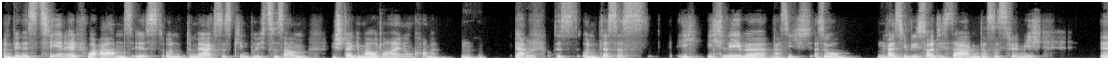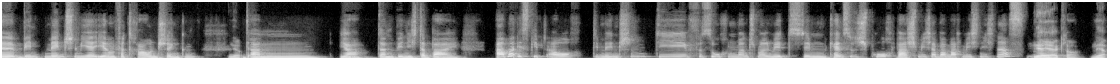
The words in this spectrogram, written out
Und wenn es 10, 11 Uhr abends ist und du merkst, das Kind bricht zusammen, ich steige im Auto ein und komme. Mhm. Ja, Voll. das, und das ist, ich, ich lebe, was ich, also, ich Mhm. weiß nicht, wie sollte ich sagen, das ist für mich, äh, wenn Menschen mir ihren Vertrauen schenken, Ja. dann, ja, dann bin ich dabei. Aber es gibt auch die Menschen, die versuchen manchmal mit dem, kennst du den Spruch, wasch mich, aber mach mich nicht nass? Ja, ja, klar. Ja,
